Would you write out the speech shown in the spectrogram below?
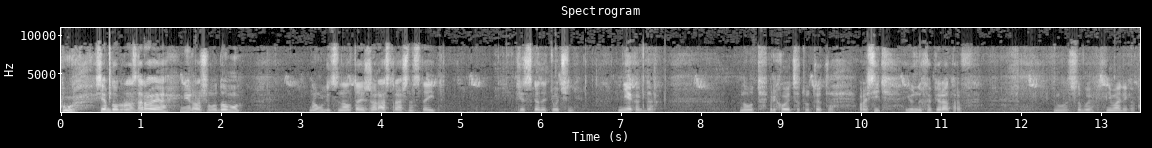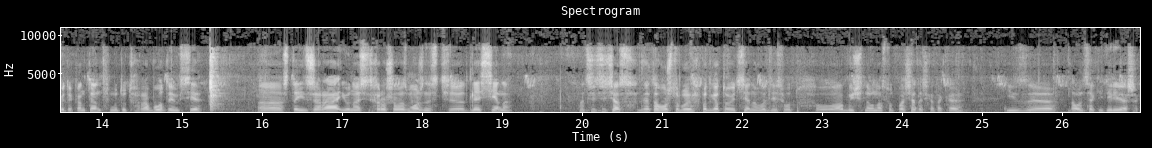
Фух, всем доброго здоровья, мир вашему дому. На улице на Алтае жара страшно стоит. Честно сказать, очень некогда. Но вот приходится тут это просить юных операторов, вот, чтобы снимали какой-то контент. Мы тут работаем все, э, стоит жара, и у нас есть хорошая возможность э, для сена. Значит, сейчас для того, чтобы подготовить сено, вот здесь вот обычно у нас тут площадочка такая из, э, да, вон всяких деревяшек.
